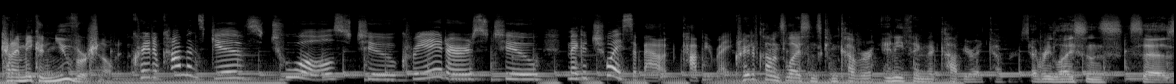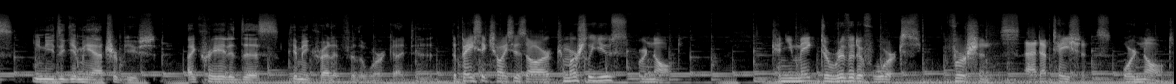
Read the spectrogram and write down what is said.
Can I make a new version of it? Creative Commons gives tools to creators to make a choice about copyright. Creative Commons license can cover anything that copyright covers. Every license says, you need to give me attribution. I created this, give me credit for the work I did. The basic choices are commercial use or not. Can you make derivative works, versions, adaptations, or not?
